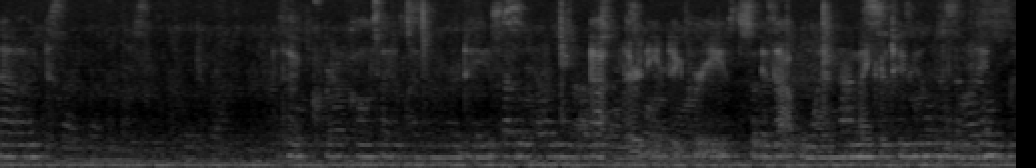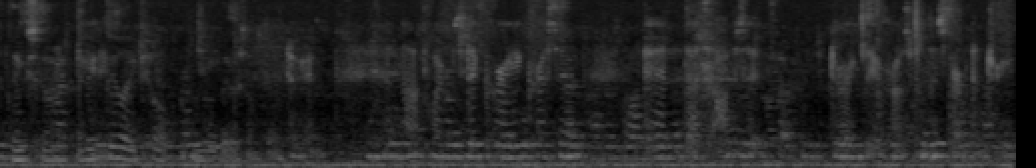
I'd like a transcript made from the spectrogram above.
the of cytoplasm rotates at 30 degrees. Is that one microtubule of the line? I think so. I think they like help a little bit or something. Okay. And that forms the gray crescent, and that's opposite, directly across from the sperm entry.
